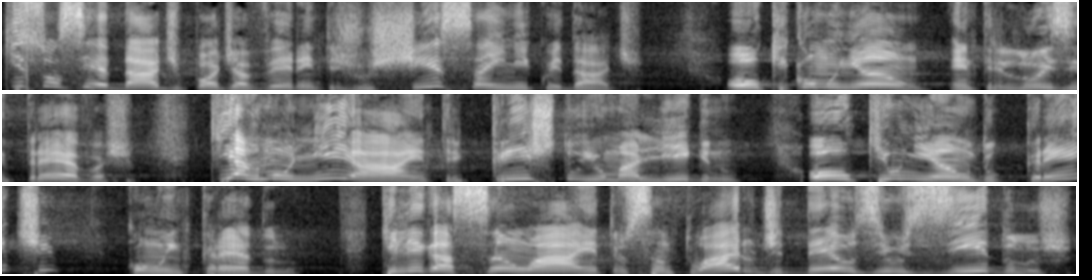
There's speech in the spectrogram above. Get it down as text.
que sociedade pode haver entre justiça e iniquidade? Ou que comunhão entre luz e trevas? Que harmonia há entre Cristo e o maligno? Ou que união do crente com o incrédulo? Que ligação há entre o santuário de Deus e os ídolos?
